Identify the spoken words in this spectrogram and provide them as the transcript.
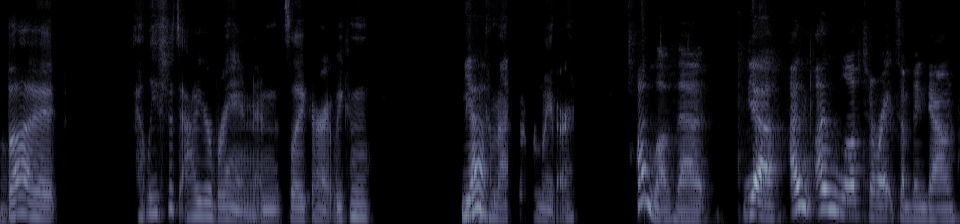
but at least it's out of your brain. And it's like, all right, we can, we yeah, can come back to that later. I love that. Yeah. I, I love to write something down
